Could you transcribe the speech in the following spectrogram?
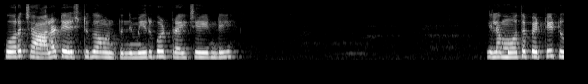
కూర చాలా టేస్ట్గా ఉంటుంది. మీరు కూడా ట్రై చేయండి. ఇలా మూత పెట్టి టూ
